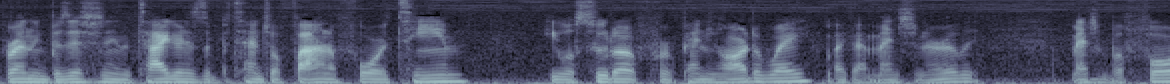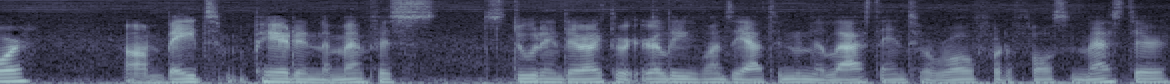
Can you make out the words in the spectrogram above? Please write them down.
firmly positioning the Tigers as a potential Final Four team. He will suit up for Penny Hardaway, like I mentioned earlier, mentioned before. Um, Bates appeared in the Memphis Student Directory early Wednesday afternoon, the last day into a role for the fall semester.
